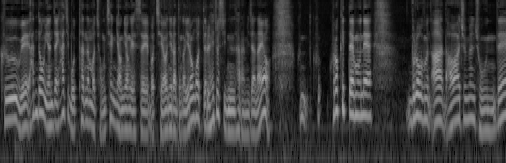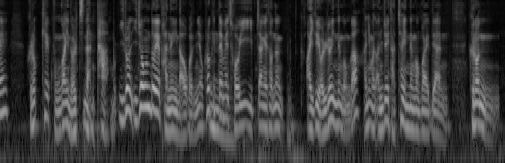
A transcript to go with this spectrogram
그 외 한동훈 위원장이 하지 못하는 뭐 정책 영역에서의 뭐 제언이라든가 이런 것들을 해줄 수 있는 사람이잖아요. 그, 그, 그렇기 때문에 물어보면 아 나와주면 좋은데 그렇게 공간이 넓지는 않다. 뭐 이런 이 정도의 반응이 나오거든요. 그렇기 음. 때문에 저희 입장에서는 아 이게 열려 있는 건가? 아니면 완전히 닫혀 있는 건가에 대한 그런 그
